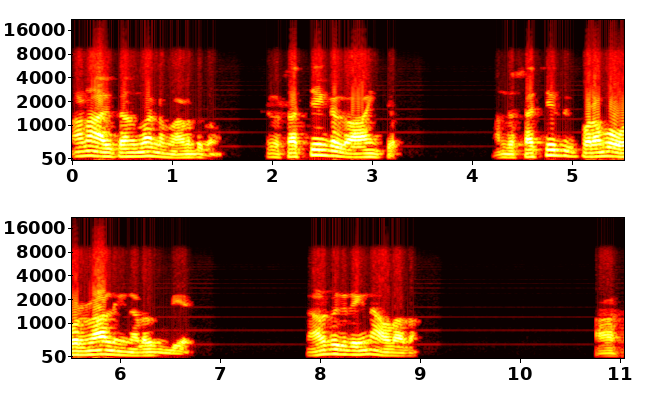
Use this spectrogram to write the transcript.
ஆனால் அதுக்கு தகுந்த மாதிரி நம்ம நடந்துக்கணும். சில சத்தியங்கள் வாங்கிக்கும். அந்த சத்தியத்துக்கு புறம்ப ஒரு நாள் நீங்கள் நடக்க முடியாது. நடந்துக்கிட்டீங்கன்னா அவ்வளோதான் ஆக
